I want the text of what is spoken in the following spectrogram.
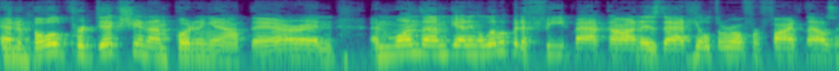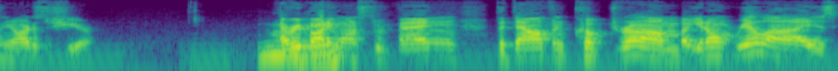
and a bold prediction I'm putting out there, and and one that I'm getting a little bit of feedback on is that he'll throw for five thousand yards this year. Okay. Everybody wants to bang the Dalvin Cook drum, but you don't realize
